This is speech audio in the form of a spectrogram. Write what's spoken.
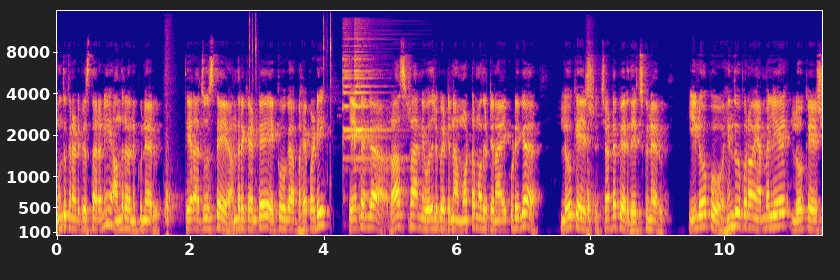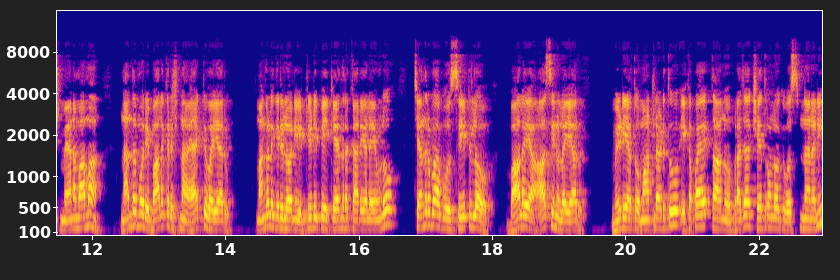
ముందుకు నడిపిస్తారని అందరూ అనుకున్నారు. తీరా చూస్తే అందరికంటే ఎక్కువగా భయపడి ఏకంగా రాష్ట్రాన్ని వదిలిపెట్టిన మొట్టమొదటి నాయకుడిగా లోకేష్ చెడ్డ పేరు తెచ్చుకున్నారు. ఈలోపు హిందూపురం ఎమ్మెల్యే లోకేష్ మేనమామ నందమూరి బాలకృష్ణ యాక్టివ్ అయ్యారు. మంగళగిరిలోని టీడీపీ కేంద్ర కార్యాలయంలో చంద్రబాబు సీటులో బాలయ్య ఆసీనులయ్యారు. మీడియాతో మాట్లాడుతూ ఇకపై తాను ప్రజాక్షేత్రంలోకి వస్తున్నానని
